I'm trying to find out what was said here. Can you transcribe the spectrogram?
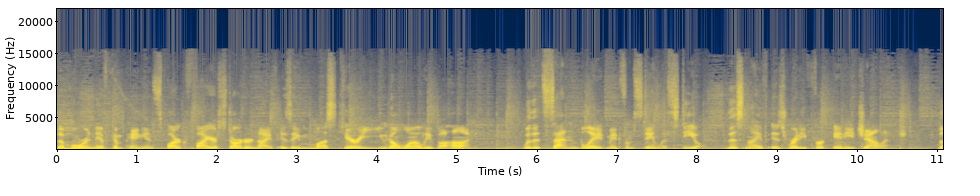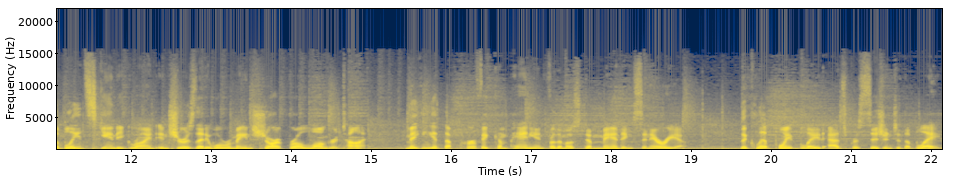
the Morakniv Companion Spark Fire Starter Knife is a must carry you don't want to leave behind. With its satin blade made from stainless steel, this knife is ready for any challenge. The blade's Scandi grind ensures that it will remain sharp for a longer time, making it the perfect companion for the most demanding scenario. The clip point blade adds precision to the blade,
